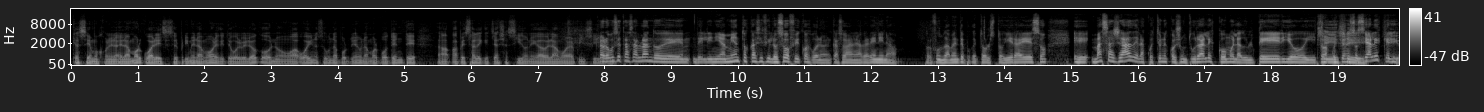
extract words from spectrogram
¿Qué hacemos con el, amor? ¿Cuál es? ¿Es el primer amor el que te vuelve loco o no? ¿O hay una segunda oportunidad, un amor potente a, pesar de que te haya sido negado el amor al principio? Claro, vos estás hablando de, de lineamientos casi filosóficos, bueno, en el caso de Ana Karenina profundamente, porque Tolstoy era eso, eh, más allá de las cuestiones coyunturales como el adulterio y todas las cuestiones sociales que,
